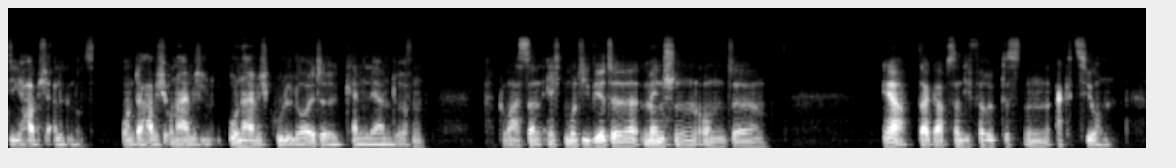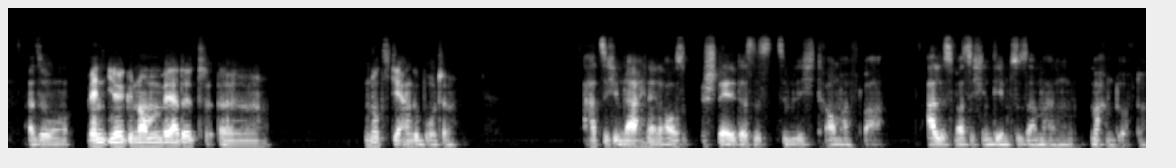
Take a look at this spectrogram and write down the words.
die habe ich alle genutzt. Und da habe ich unheimlich, unheimlich coole Leute kennenlernen dürfen. Du hast dann echt motivierte Menschen und äh, ja, da gab es dann die verrücktesten Aktionen. Also, wenn ihr genommen werdet, äh, nutzt die Angebote. Hat sich im Nachhinein herausgestellt, dass es ziemlich traumhaft war. Alles, was ich in dem Zusammenhang machen durfte.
